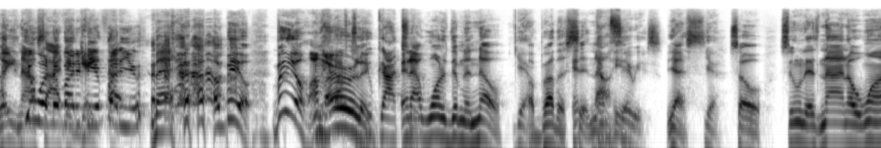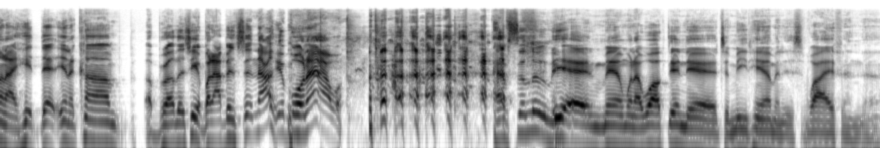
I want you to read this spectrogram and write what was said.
Waiting outside want nobody to be in front of you. man. Bill, Bill, I'm You have to, early. you got to. and I wanted them to know, Yeah. a brother sitting I'm out here. serious. Yes. Yeah. So soon as 901, I hit that intercom. A brother's here, but I've been sitting out here for an hour. Absolutely. yeah, and man, when I walked in there to meet him and his wife and uh,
